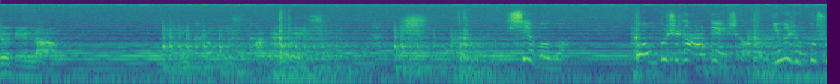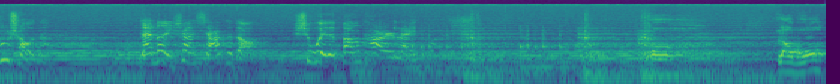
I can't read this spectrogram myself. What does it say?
二舅叮当，你们可不是他的对手。谢伯伯，我们不是他的对手，你为什么不出手呢？难道你上侠客岛是为了帮他而来的吗？哦，老伯，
